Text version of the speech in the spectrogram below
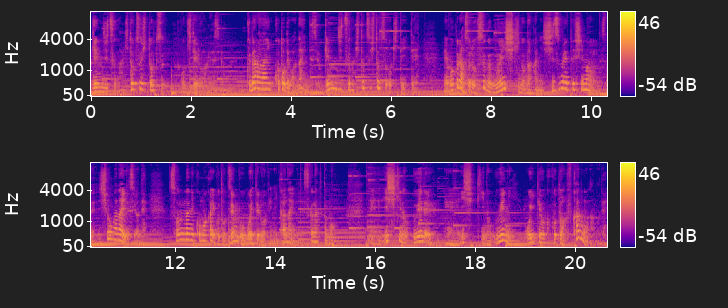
現実が一つ一つ起きているわけですよ。くだらないことではないんですよ。現実が一つ一つ起きていて僕らはそれをすぐ無意識の中に沈めてしまうんですね。しょうがないですよね。そんなに細かいことを全部覚えてるわけにいかないので少なくとも、えー、意識の上で、えー、意識の上に置いておくことは不可能なので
